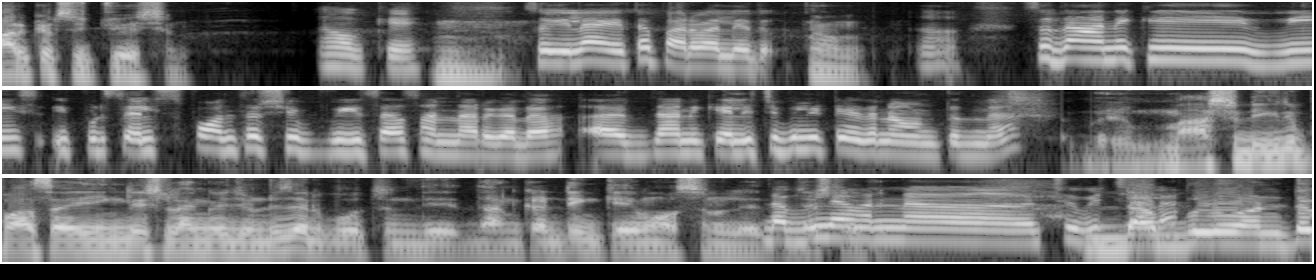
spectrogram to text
market situation okay. So ఇలా అయితే పర్వాలేదు. సో దానికి ఇప్పుడు సెల్ఫ్ స్పాన్సర్షిప్ వీసాస్ అన్నారు కదా దానికి ఎలిజిబిలిటీ ఏదైనా ఉంటుందా? మాస్టర్ డిగ్రీ పాస్ అయ్యి ఇంగ్లీష్ లాంగ్వేజ్ ఉంటే సరిపోతుంది. దానికంటే ఇంకేం అవసరం లేదు. డబ్బులు. ఏమన్నా డబ్బులు అంటే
